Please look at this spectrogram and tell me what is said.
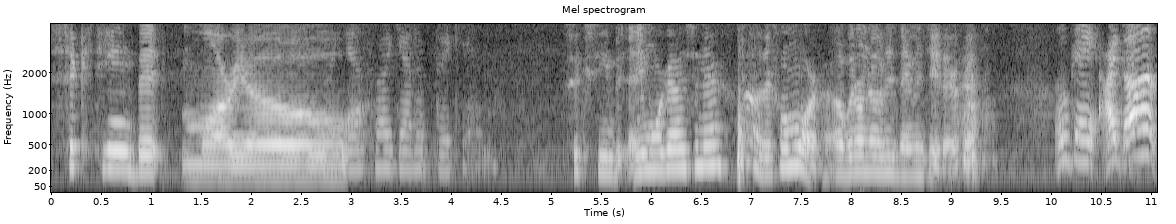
16-bit Mario. I guess I get a big hand. 16-bit. Any more guys in there? Oh, there's one more. Oh, we don't know what his name is either. Okay. Okay, I got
